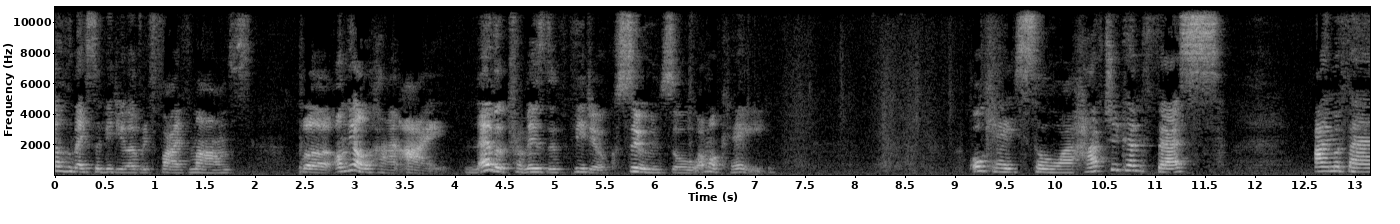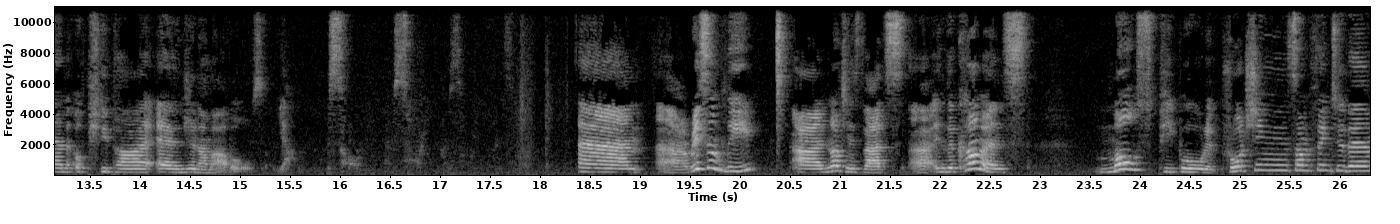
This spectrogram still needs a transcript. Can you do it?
girl who makes a video every five months, but on the other hand, I never promise a video soon, so I'm okay. Okay, so I have to confess, I'm a fan of PewDiePie and Jenna Marbles. Yeah, sorry, I'm sorry, I'm sorry. And uh, recently, I noticed that uh, in the comments, most people reproaching something to them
